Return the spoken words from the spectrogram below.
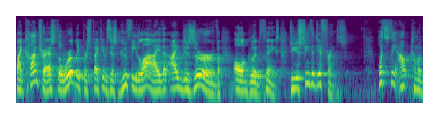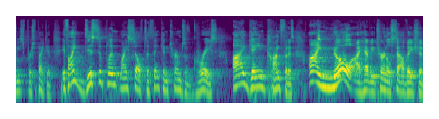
By contrast, the worldly perspective is this goofy lie that I deserve all good things. Do you see the difference? What's the outcome of each perspective? If I discipline myself to think in terms of grace, I gain confidence. I know I have eternal salvation.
